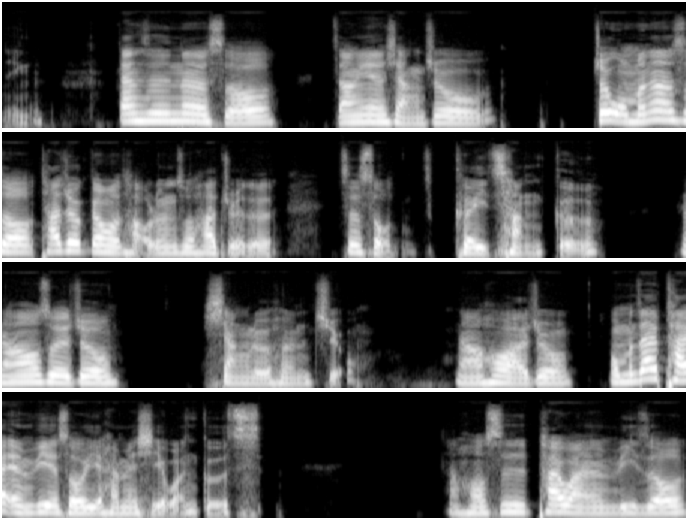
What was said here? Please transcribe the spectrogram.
音。但是那个时候张燕翔就就我们那时候他就跟我讨论说，他觉得这首可以唱歌，然后所以就想了很久，然后后来就我们在拍 MV 的时候也还没写完歌词，然后是拍完 MV 之后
